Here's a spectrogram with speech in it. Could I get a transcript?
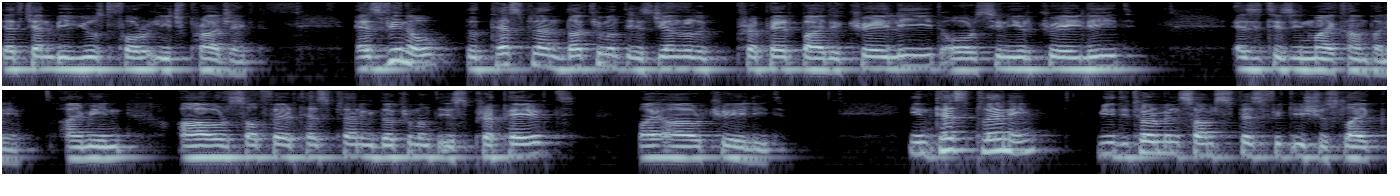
that can be used for each project. As we know, the test plan document is generally prepared by the QA lead or senior QA lead, as it is in my company. I mean, our software test planning document is prepared by our QA lead. In test planning, we determine some specific issues like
